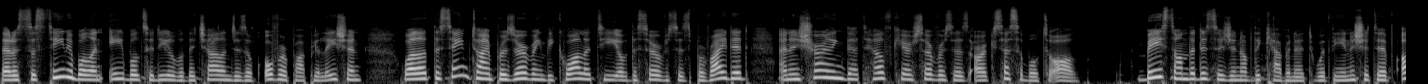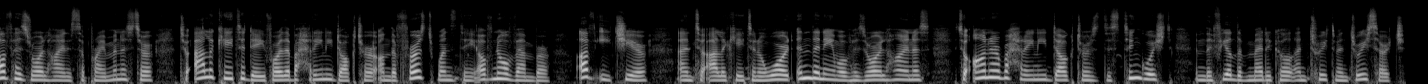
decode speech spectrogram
that is sustainable and able to deal with the challenges of overpopulation, while at the same time preserving the quality of the services provided and ensuring that healthcare services are accessible to all based on the decision of the Cabinet with the initiative of His Royal Highness the Prime Minister to allocate a day for the Bahraini doctor on the first Wednesday of November of each year and to allocate an award in the name of His Royal Highness to honor Bahraini doctors distinguished in the field of medical and treatment research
